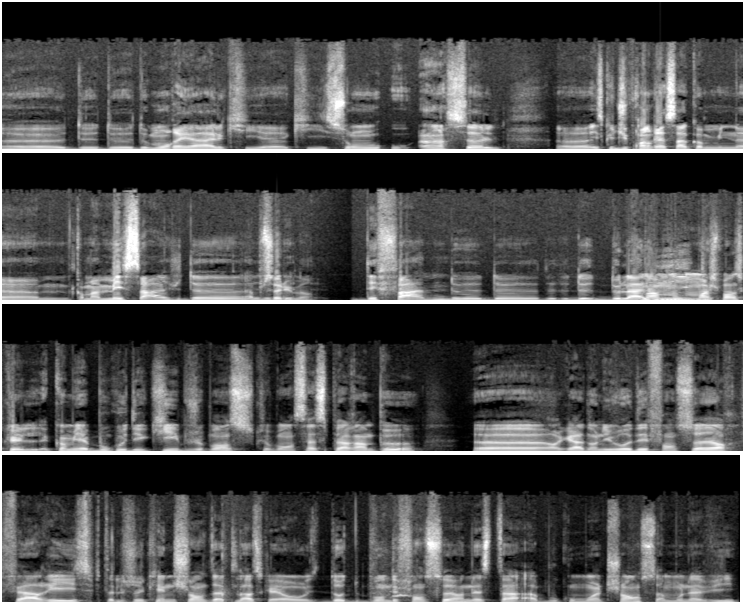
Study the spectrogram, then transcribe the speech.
euh, de, de, de Montréal qui, euh, qui sont ou un seul, euh, est-ce que tu prendrais ça comme une euh, comme un message de Absolument. des fans de de, de, la Non, moi- ligue? moi, je pense que comme il y a beaucoup d'équipes, je pense que bon, ça se perd un peu. Euh, regarde, au niveau défenseur, Ferrari, c'est peut-être le seul qui a une chance d'être là, parce qu'il y a d'autres bons défenseurs. Nesta a beaucoup moins de chance, à mon avis.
